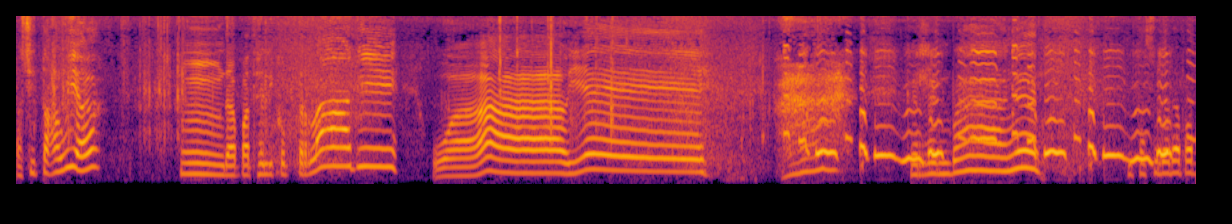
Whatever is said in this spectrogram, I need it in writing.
Kasih tahu ya. Hmm, dapat helikopter lagi. Wow, yeay. Ah, keren banget. Kita sudah dapat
